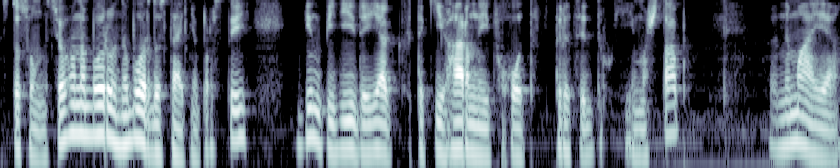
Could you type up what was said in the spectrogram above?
стосовно цього набору, набор достатньо простий. Він підійде як такий гарний вход в 32-й масштаб. Немає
